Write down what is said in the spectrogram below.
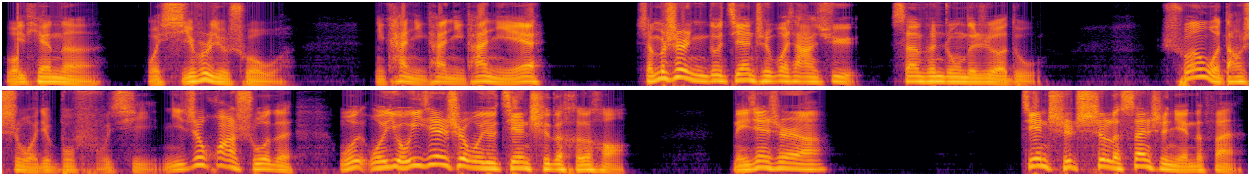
我一天呢，我媳妇儿就说我：“你看，你看，你看你，什么事你都坚持不下去，三分钟的热度。”说完，我当时我就不服气，你这话说的，我我有一件事我就坚持的很好，哪件事啊？坚持吃了三十年的饭。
